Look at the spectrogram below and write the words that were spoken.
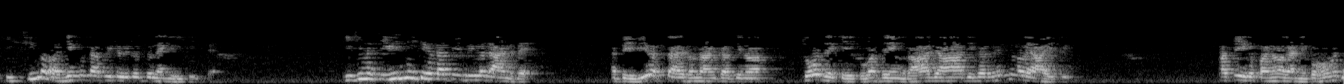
කිසිම රජෙකුට අපිට විරුද්ධ නැගී හිටින්න. කිසිම සිවිල් නීතියකට අපි බිම දාන්න බෑ. අපි විවස්ථාවේ සඳහන් කර තිනවා චෝදකේක වශයෙන් රාජාධිකරණයට නොයා යුතුයි. අපි ඒක පනවගන්නේ කොහොමද?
